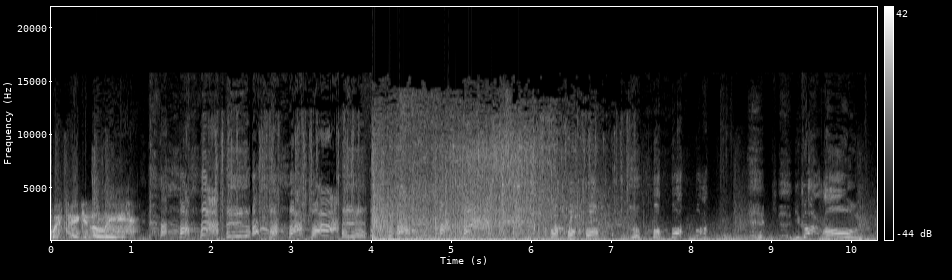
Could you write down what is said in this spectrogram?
We've taken the lead. You got owned!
